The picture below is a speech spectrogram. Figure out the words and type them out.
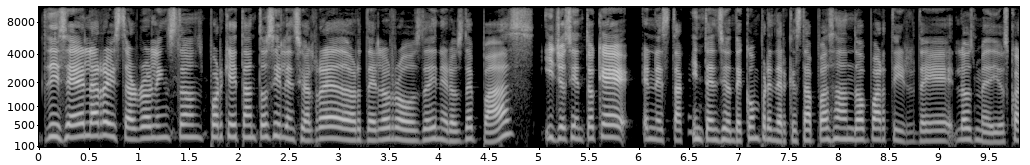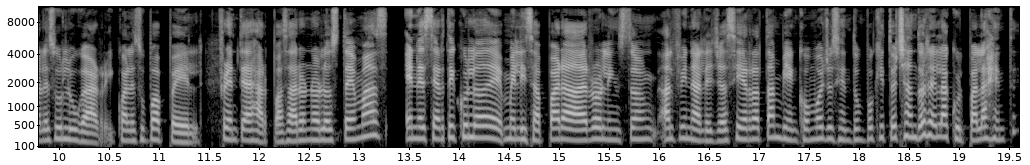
Dice la revista Rolling Stones, ¿por qué hay tanto silencio alrededor de los robos de dineros de paz? Y yo siento que en esta intención de comprender qué está pasando a partir de los medios, cuál es su lugar y cuál es su papel frente a dejar pasar o no los temas, en este artículo de Melissa Parada de Rolling Stone, al final ella cierra también como yo siento un poquito echándole la culpa a la gente.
